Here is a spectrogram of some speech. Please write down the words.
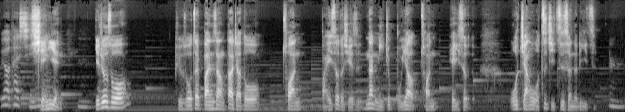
不要太显显眼。うん也就是说， 比如说在班上大家都穿白色的鞋子，那你就不要穿黑色的。我讲我自己自身的例子，うん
